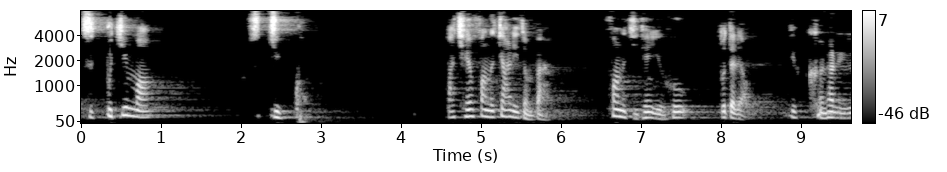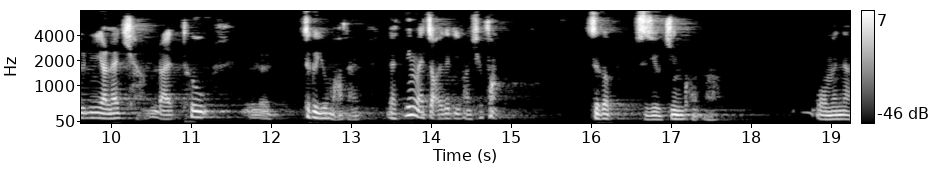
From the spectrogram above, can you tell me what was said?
是不惊吗？是惊恐。把钱放在家里怎么办？放了几天以后不得了，有可能有人要来抢、来偷，呃，这个又麻烦。那另外找一个地方去放，这个只有惊恐啊。我们呢，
